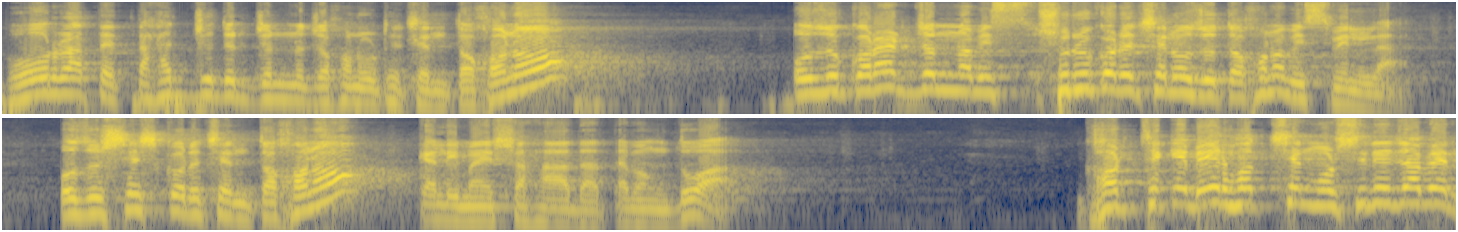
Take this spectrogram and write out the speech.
ভোর রাতে তাহাজ্জুদের জন্য যখন উঠেছেন, তখনও অজু করার জন্য শুরু করেছেন অজু, তখনও বিসমিল্লা অজু শেষ করেছেন, তখনও কালিমায় শাহাদাত এবং দোয়া। ঘর থেকে বের হচ্ছেন, মসজিদে যাবেন,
